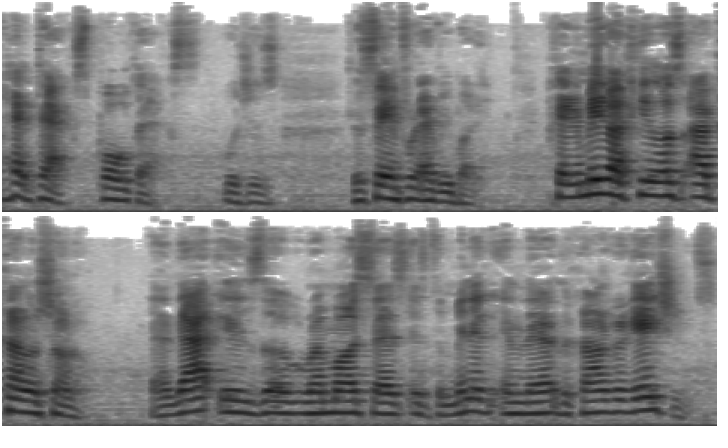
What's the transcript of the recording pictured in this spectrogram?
head tax, poll tax, which is the same for everybody. And that is the Ramah says is the minute in there the congregations.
